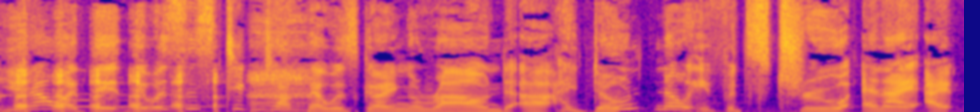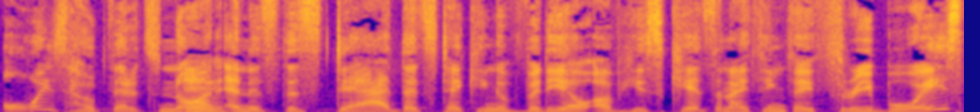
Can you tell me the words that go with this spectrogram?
You know what? There, there was this TikTok that was going around. Uh, I don't know if it's true, and I, I always hope that it's not. Mm. And it's this dad that's taking a video of his kids, and I think they're three boys,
